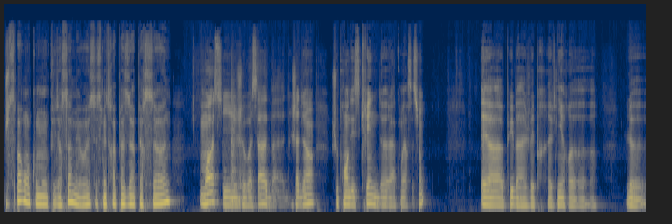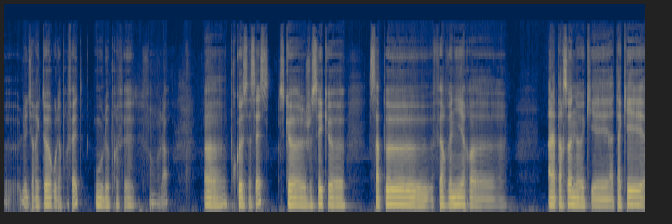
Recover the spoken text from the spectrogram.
je sais pas vraiment comment on peut dire ça, mais ouais, c'est se mettre à la place de la personne. Moi, si je vois ça, bah, déjà d'un, je prends des screens de la conversation. Et euh, puis, bah, je vais prévenir euh, le, directeur ou la préfète, ou le préfet, enfin voilà, euh, pour que ça cesse. Parce que je sais que ça peut faire venir à la personne qui est attaquée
